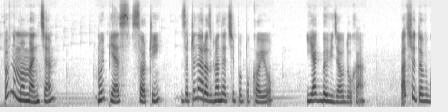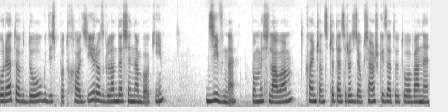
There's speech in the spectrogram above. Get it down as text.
W pewnym momencie mój pies, Sochi, zaczyna rozglądać się po pokoju, jakby widział ducha. Patrzy to w górę, to w dół, gdzieś podchodzi, rozgląda się na boki. Dziwne, pomyślałam, kończąc czytać rozdział książki zatytułowany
